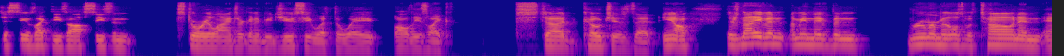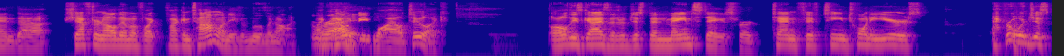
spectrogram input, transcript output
just seems like these offseason storylines are going to be juicy with the way all these like stud coaches that you know. There's not even. I mean, they've been rumor mills with Tone and and uh, Schefter and all them of like fucking Tomlin even moving on. Like right. that would be wild too. Like all these guys that have just been mainstays for 10, 15, 20 years everyone just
